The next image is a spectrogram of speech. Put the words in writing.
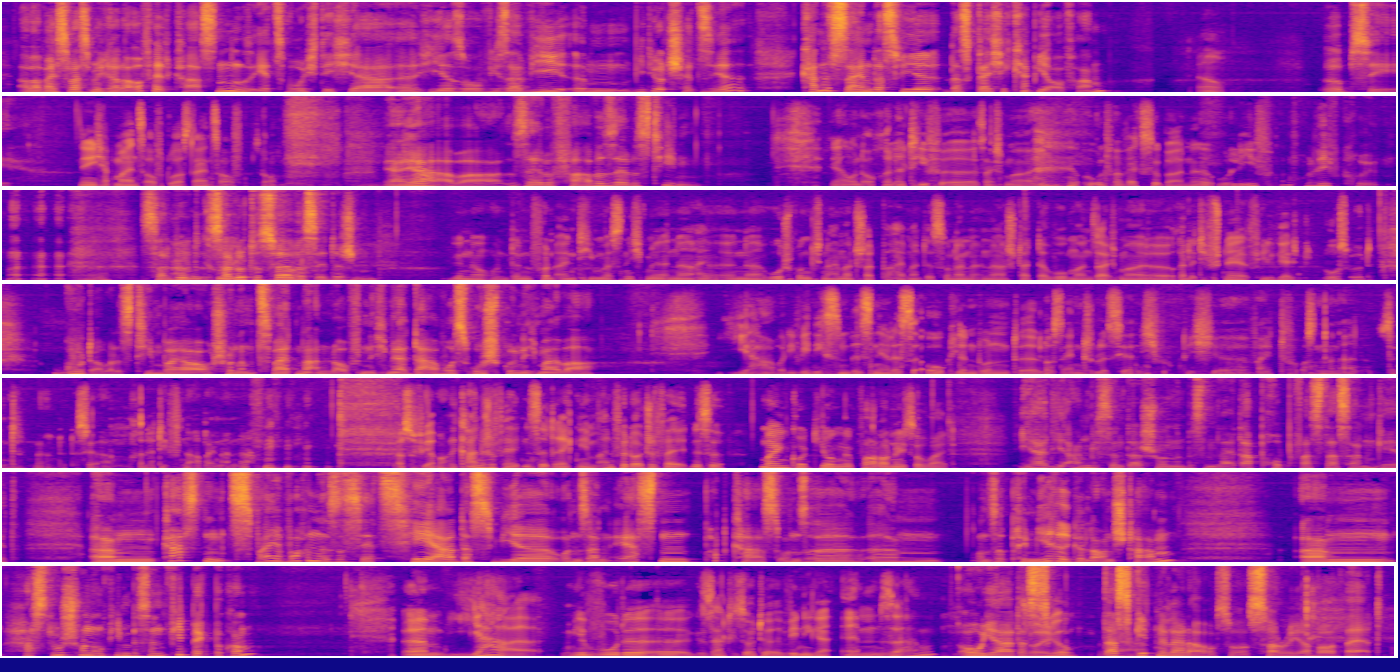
Aber weißt du, was mir gerade auffällt, Carsten? Jetzt, wo ich dich ja äh, hier so vis-à-vis im Videochat sehe, kann es sein, dass wir das gleiche Cappy aufhaben? Oh. Upsi. Nee, ich habe meins auf, du hast eins auf. So. Ja, ja, aber selbe Farbe, selbes Team. Ja, und auch relativ, äh, sag ich mal, unverwechselbar, ne? Oliv. Olivgrün. Salut, Saluto Service Edition. Genau, und dann von einem Team, was nicht mehr in einer, in einer ursprünglichen Heimatstadt beheimatet ist, sondern in einer Stadt, da wo man, sag ich mal, äh, relativ schnell viel Geld los wird. Gut, aber das Team war ja auch schon im zweiten Anlauf nicht mehr da, wo es ursprünglich mal war. Ja, aber die wenigsten wissen ja, dass Oakland und äh, Los Angeles ja nicht wirklich äh, weit auseinander sind. Ne? Das ist ja relativ nah beieinander. also für amerikanische Verhältnisse direkt nebenan, für deutsche Verhältnisse, mein Gott, Junge, fahr doch nicht so weit. Ja, die Amis sind da schon ein bisschen leiderprobt, was das angeht. Ähm, Carsten, zwei Wochen ist es jetzt her, dass wir unseren ersten Podcast, unsere, ähm, unsere Premiere gelauncht haben. Ähm, hast du schon irgendwie ein bisschen Feedback bekommen? Ähm, ja, mir wurde äh, gesagt, ich sollte weniger M sagen. Oh ja, das, das Ja. geht mir leider auch so. Sorry about that.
